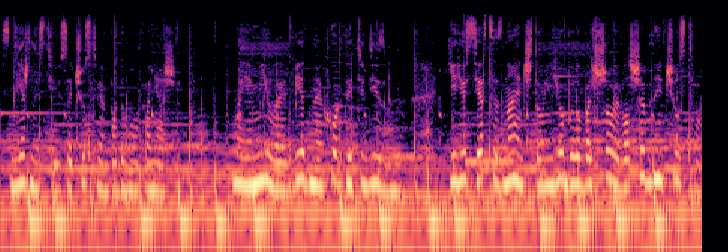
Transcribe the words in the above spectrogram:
С нежностью и сочувствием подумала Фаняша. Моя милая, бедная Хорда Этюдизовна, ее сердце знает, что у нее было большое волшебное чувство,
